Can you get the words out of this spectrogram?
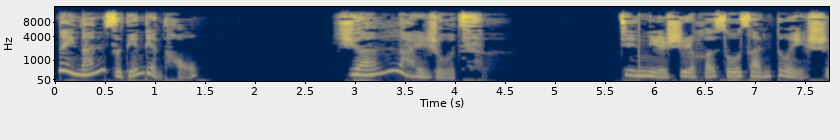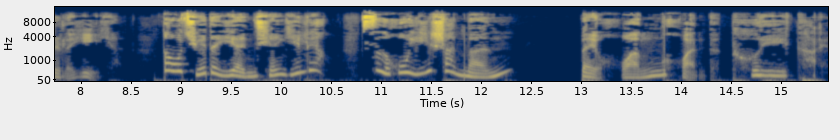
那男子点点头。原来如此。金女士和苏三对视了一眼，都觉得眼前一亮，似乎一扇门被缓缓的推开。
